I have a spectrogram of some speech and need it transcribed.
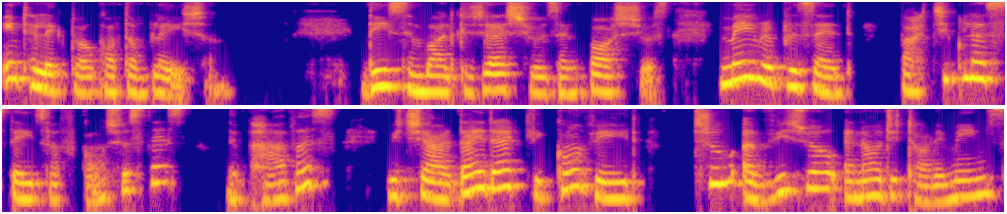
intellectual contemplation. These symbolic gestures and postures may represent particular states of consciousness, the bhavas, which are directly conveyed through a visual and auditory means,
